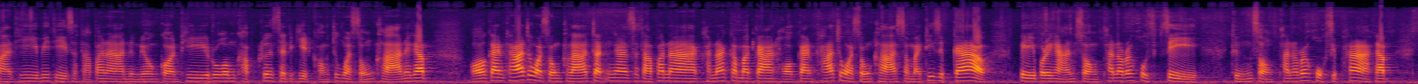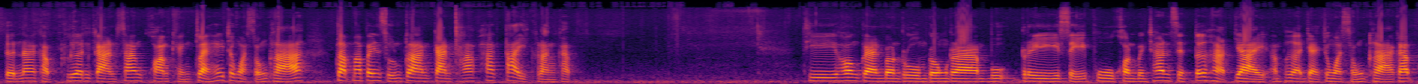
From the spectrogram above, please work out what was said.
มาที่พิธีสถาปนาหนึ่งในองค์กรที่ร่วมขับเคลื่อนเศรษฐกิจของจังหวัดสงขลานะครับหอการค้าจังหวัดสงขลาจัดงานสถาปนาคณะกรรมการหอการค้าจังหวัดสงขลาสมัยที่ 19 ปีบริหาร 2564 ถึง 2565 ครับ เดินหน้าขับเคลื่อนการสร้างความแข็งแกร่งให้จังหวัดสงขลากลับมาเป็นศูนย์กลางการค้าภาคใต้อีกครั้งครับที่ห้องแกรนด์บอลรูมโรงแรมบุรีศรีภูคอนเวนชั่นเซ็นเตอร์หาดใหญ่อำเภอหาดใหญ่จังหวัดสงขลาครับ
